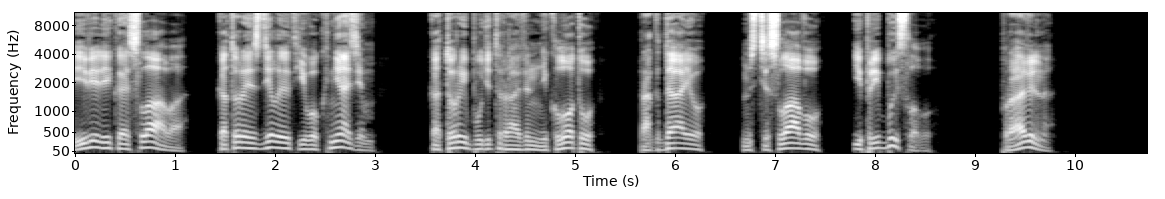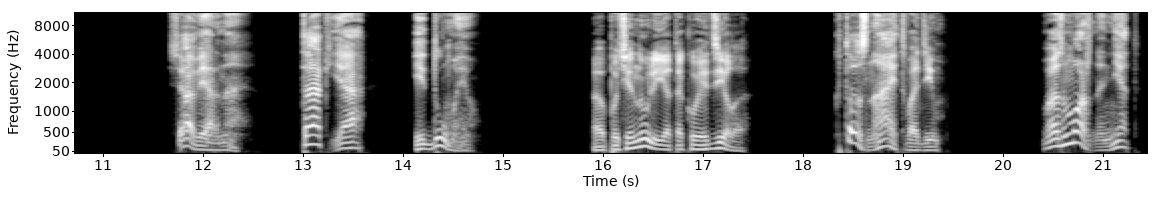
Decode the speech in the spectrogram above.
и великая слава, которая сделает его князем, который будет равен Никлоту, Рогдаю, Мстиславу и Прибыслову. Правильно? Все верно. Так я и думаю. А потянули я такое дело? Кто знает, Вадим. Возможно, нет.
